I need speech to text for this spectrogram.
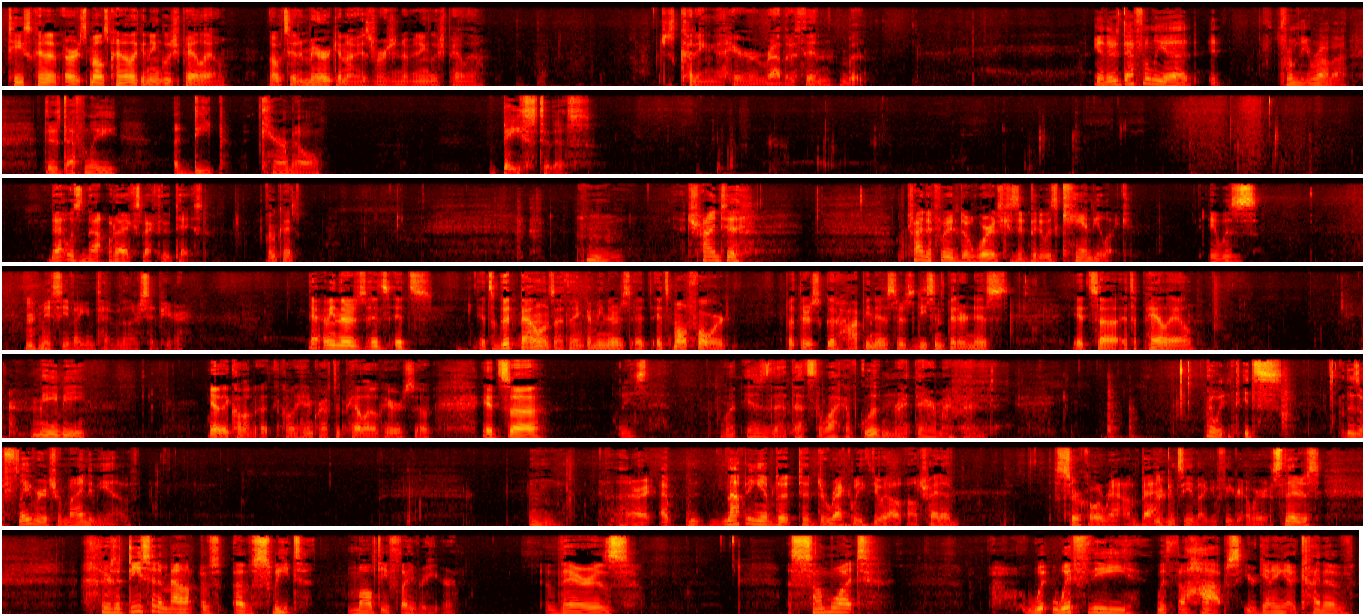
tastes kind of or it smells kind of like an English pale ale. I would say an Americanized version of an English pale ale. Just cutting a hair rather thin, but yeah, there's definitely a it, from the aroma. There's definitely a deep caramel base to this. That was not what I expected to taste. okay. Hmm. Trying to trying to put it into words because it, but it was candy like. It was. Let me see if I can have another sip here. Yeah, I mean, there's it's it's it's a good balance. I think. I mean, there's it, it's malt forward, but there's good hoppiness. There's decent bitterness. It's a it's a pale ale. Maybe. Yeah, they call it a, they call it handcrafted pale ale here. So, it's uh, What is that? what is that? That's the lack of gluten right there, my friend. No, it, it's there's a flavor it's reminded me of. Mm. All right, I, not being able to, to directly do it, I'll, I'll try to circle around back Mhm. and see if I can figure out where. So there's there's a decent amount of of sweet malty flavor here. There's somewhat with, with the with the hops, you're getting a kind of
